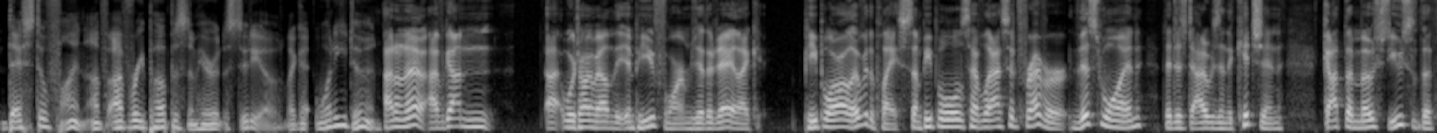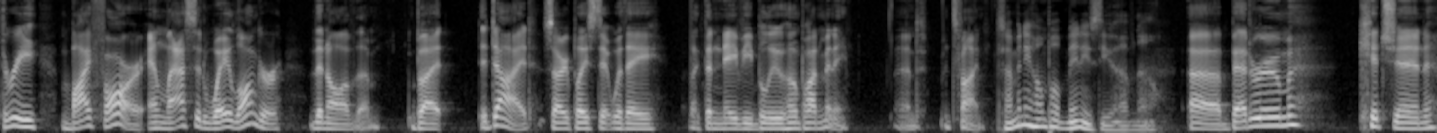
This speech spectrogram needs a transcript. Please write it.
They're still fine. I've I've repurposed them here at the studio. Like, what are you doing? I don't know. I've gotten. Uh, we're talking about the MPU forums the other day. Like people are all over the place. Some people's have lasted forever. This one that just died was in the kitchen. Got the most use of the three by far and lasted way longer than all of them. But it died, so I replaced it with a like the navy blue HomePod Mini, and it's fine. So how many HomePod minis do you have now? Uh, bedroom, kitchen,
